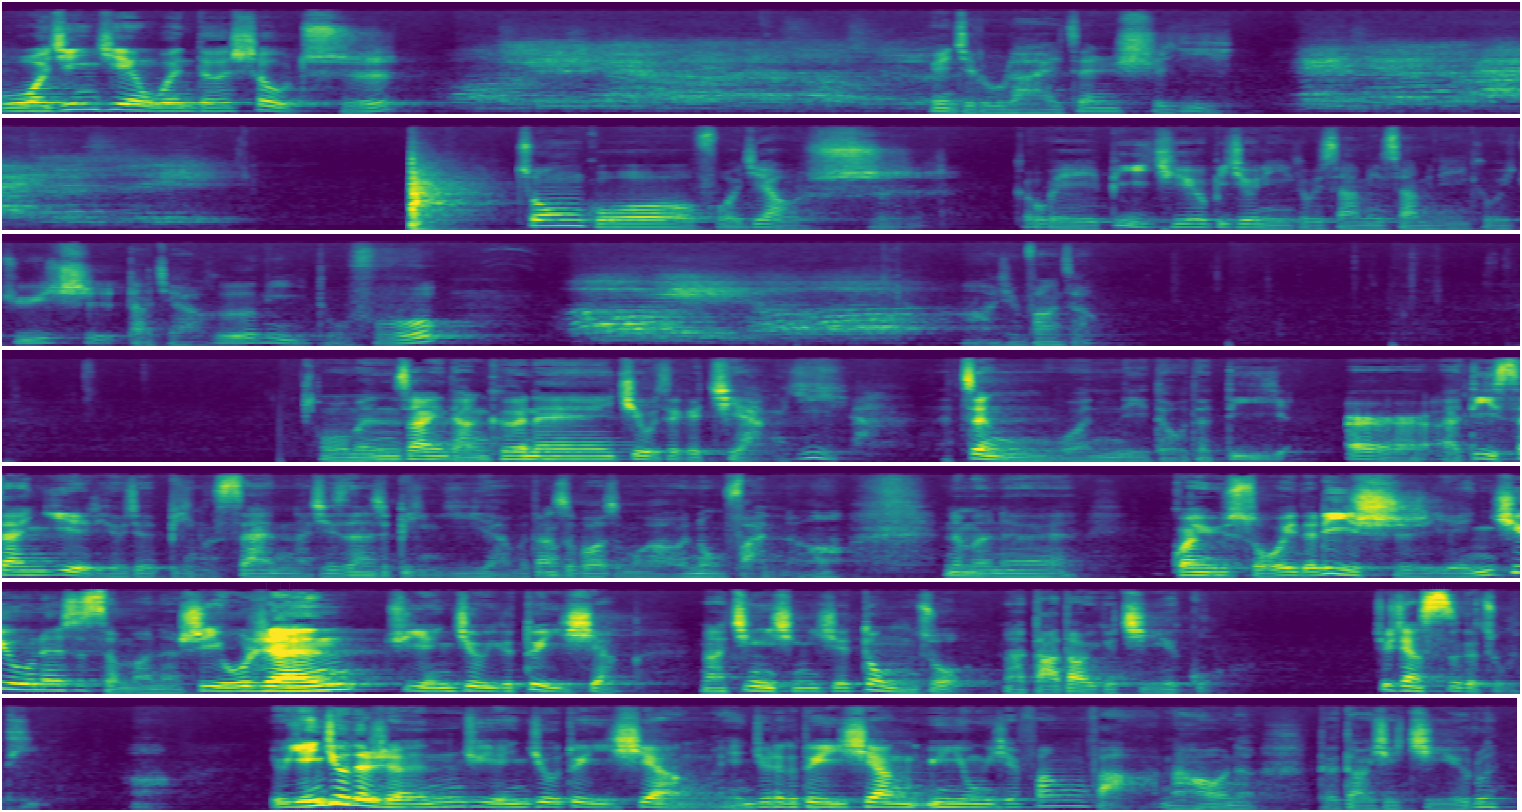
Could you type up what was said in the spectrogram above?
我今见闻得受持。愿解如来真实义。中国佛教史，各位比丘、比丘尼，各位沙弥、沙弥尼，各位居士，大家阿弥陀佛。阿弥陀佛。啊，请放掌。我们上一堂课呢，就这个讲义啊，正文里头的第二啊第三页里头就是丙三呐，其实它是丙一啊，我当时不知道怎么搞，弄反了啊。那么呢？关于所谓的历史研究呢，是什么呢？是由人去研究一个对象，那进行一些动作，那达到一个结果，就这样四个主题啊。有研究的人去研究对象，研究那个对象，运用一些方法，然后呢，得到一些结论，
